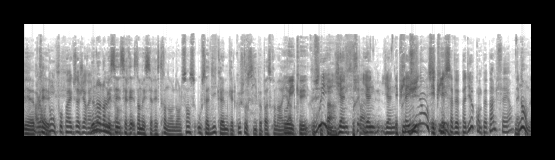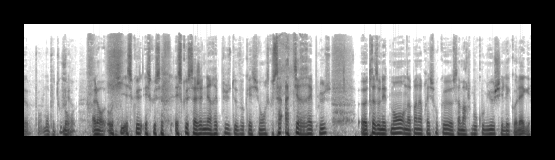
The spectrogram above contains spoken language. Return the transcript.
mais après. Alors donc, faut pas exagérer. Non, non, non, plus, mais c'est non, mais c'est restreint dans, dans, le sens où ça dit quand même quelque chose. S'il peut pas se remarier. Oui, après, que, que oui, il y a une, pré, il y a une, il y a une et puis, prééminence. Et puis, mais ça veut pas dire qu'on peut pas le faire. Non, mais on peut tout bon, faire. Alors aussi, est-ce que est-ce que ça est-ce que ça générerait plus de vocations? Est-ce que ça attirerait plus? Euh, très honnêtement, on n'a pas l'impression que ça marche beaucoup mieux chez les collègues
